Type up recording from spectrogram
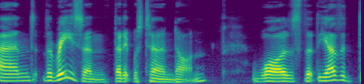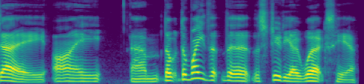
And the reason that it was turned on was that the other day I um, the the way that the the studio works here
